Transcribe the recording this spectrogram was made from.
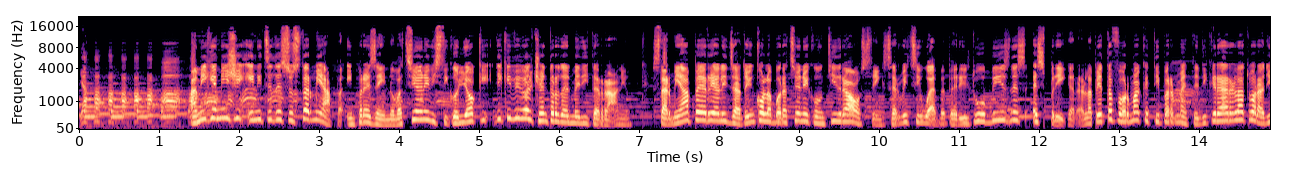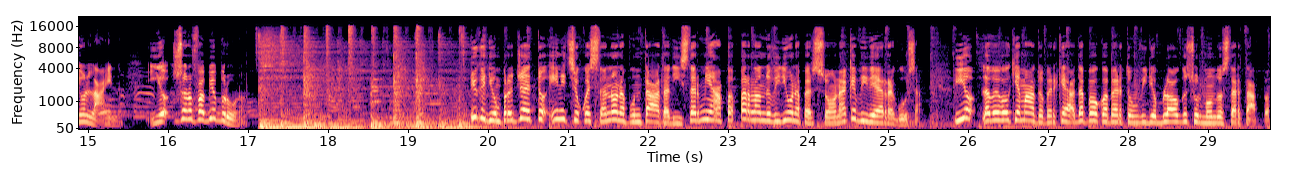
Amiche e amici, inizia adesso Star Me Up, impresa e innovazione visti con gli occhi di chi vive al centro del Mediterraneo. Star Me Up è realizzato in collaborazione con Kidra Hosting, servizi web per il tuo business e Spreaker, la piattaforma che ti permette di creare la tua radio online. Io sono Fabio Bruno. Più che di un progetto, inizio questa nona puntata di Star Me Up parlandovi di una persona che vive a Ragusa. Io l'avevo chiamato perché ha da poco aperto un videoblog sul mondo startup,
